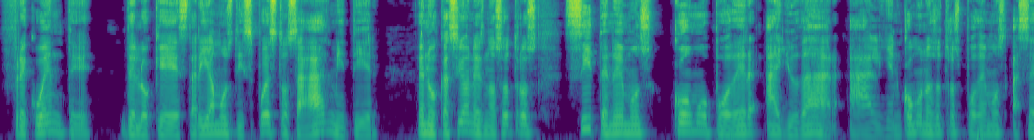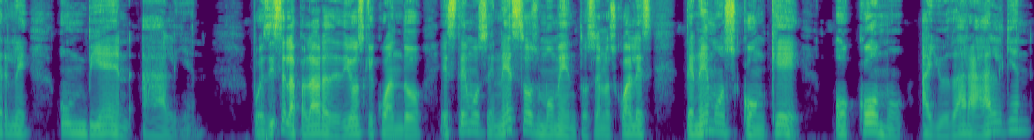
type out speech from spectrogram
frecuente de lo que estaríamos dispuestos a admitir, en ocasiones nosotros sí tenemos cómo poder ayudar a alguien, cómo nosotros podemos hacerle un bien a alguien. Pues dice la palabra de Dios que cuando estemos en esos momentos en los cuales tenemos con qué o cómo ayudar a alguien,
